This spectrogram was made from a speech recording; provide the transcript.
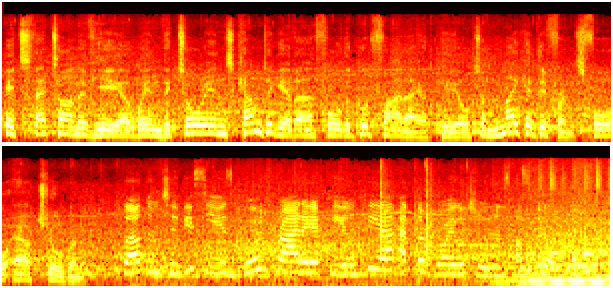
It's that time of year when Victorians come together for the Good Friday appeal to make a difference for our children. Welcome to this year's Good Friday appeal here at the Royal Children's Hospital.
